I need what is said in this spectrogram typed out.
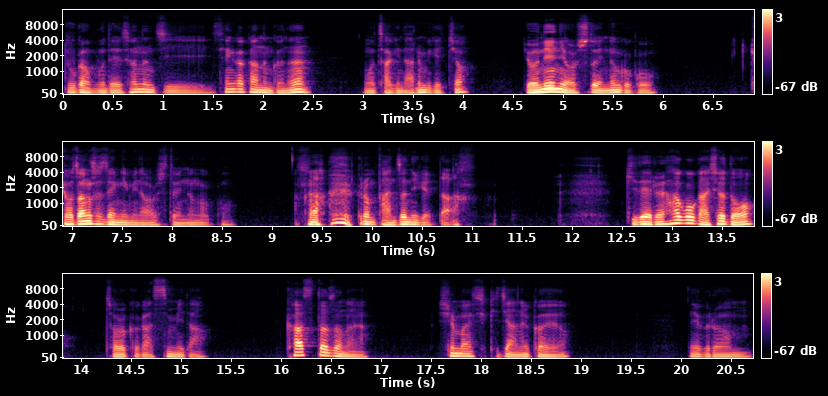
누가 무대에 서는지 생각하는 거는 뭐 자기 나름이겠죠. 연예인이 올 수도 있는 거고 교장 선생님이 나올 수도 있는 거고 그럼 반전이겠다. 기대를 하고 가셔도 좋을 것 같습니다. 카스터잖아요. 실망시키지 않을 거예요. 네, 그럼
